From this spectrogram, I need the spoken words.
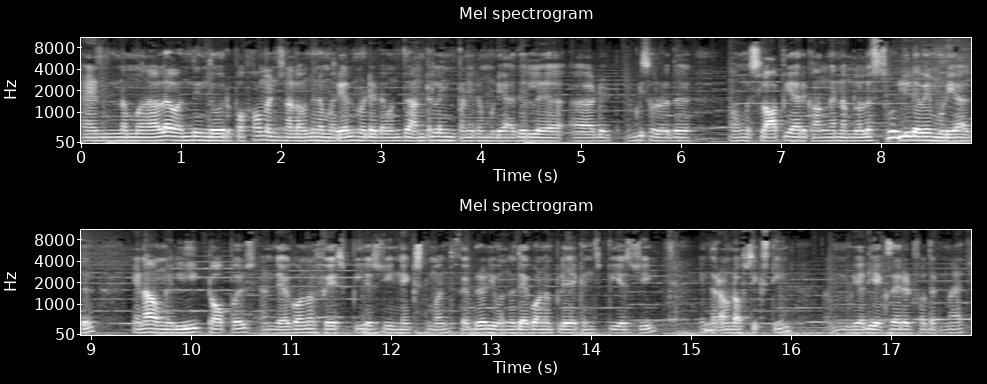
and நம்மளால் வந்து இந்த ஒரு பர்ஃபார்மன்ஸ்னால வந்து நம்ம ரியல் மெடியை வந்து அண்டர்லைன் பண்ணிட முடியாது. இல்லை எப்படி சொல்கிறது அவங்க ஸ்லாப்பியாக இருக்காங்க நம்மளால் சொல்லிடவே முடியாது. ஏன்னா அவங்க league toppers and they face PSG next month February வந்து தேர் பிளே அகேன்ஸ் பிஎஸ்ஜி இந்த round of sixteen I'm really excited for that match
